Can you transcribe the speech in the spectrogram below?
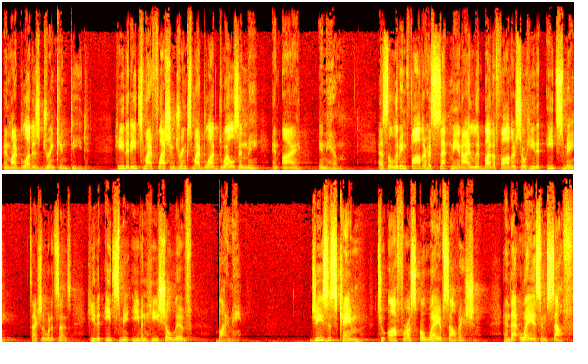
and my blood is drink indeed. He that eats my flesh and drinks my blood dwells in me, and I in him. As the living Father has sent me, and I live by the Father, so he that eats me, it's actually what it says, he that eats me, even he shall live by me. Jesus came to offer us a way of salvation. And that way is Himself.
